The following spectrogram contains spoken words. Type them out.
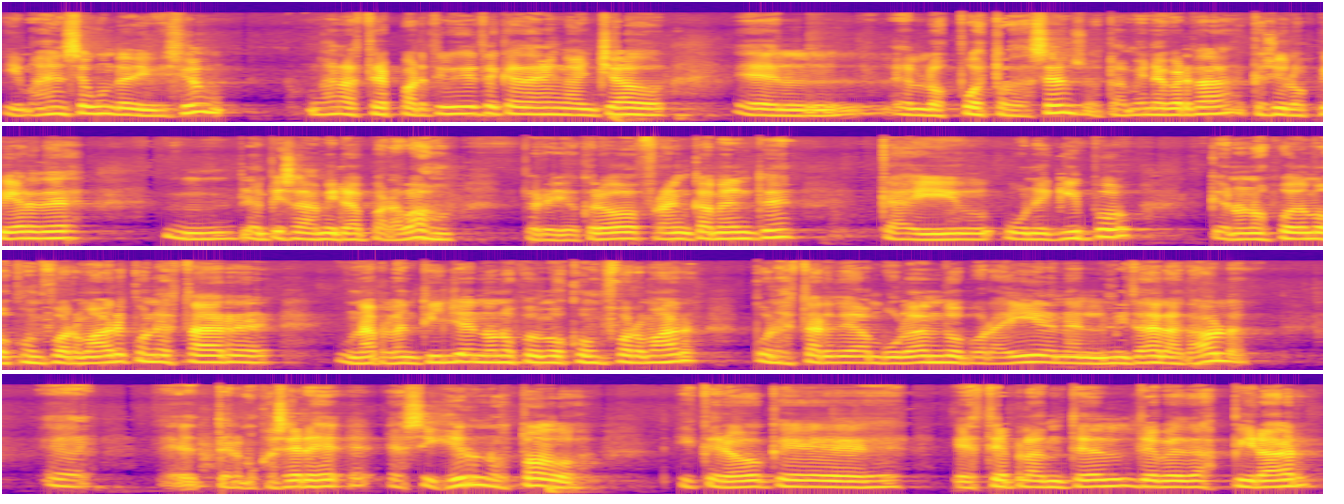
y más en segunda división, ganas tres partidos y te quedas enganchado en los puestos de ascenso. También es verdad que si los pierdes mm, empiezas a mirar para abajo, pero yo creo francamente que hay un equipo que no nos podemos conformar con estar, una plantilla, no nos podemos conformar con estar deambulando por ahí en el mitad de la tabla. Eh, eh, tenemos que hacer, eh, exigirnos todos y creo que este plantel debe de aspirar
